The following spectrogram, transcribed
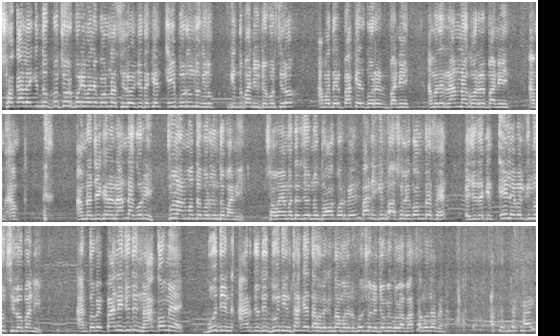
সকালে কিন্তু প্রচুর পরিমাণে বন্যা ছিল, এই যে দেখেন, এই পর্যন্ত কিন্তু পানি উঠে পড়ছিল। আমাদের পাকের ঘরের পানি, আমাদের রান্নাঘরের পানি, আম- আম- আমরা যেখানে রান্না করি, চুলার মধ্যে পর্যন্ত পানি। সবাই আমাদের জন্য দোয়া করবেন, পানি কিন্তু আসলে কমতেছে। এই যে দেখেন, এই লেভেল কিন্তু ছিল পানি। আর তবে পানি যদি না কমে, দুই দিন আর যদি দুই দিন থাকে, তাহলে কিন্তু আমাদের ফসলি জমিগুলো বাঁচানো যাবে না। আসেন দেখাই।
